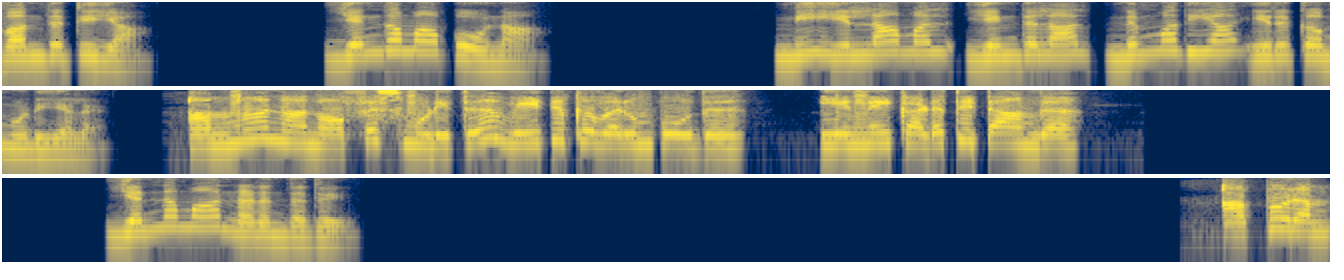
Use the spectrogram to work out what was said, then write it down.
வந்துட்டியா? எங்கம்மா போனா? நீ இல்லாமல் எங்களால் நிம்மதியா இருக்க முடியல. அம்மா நான் ஆபீஸ் முடித்து வீட்டுக்கு வரும்போது என்னை கடத்திட்டாங்க. என்னம்மா நடந்தது? அப்புறம்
